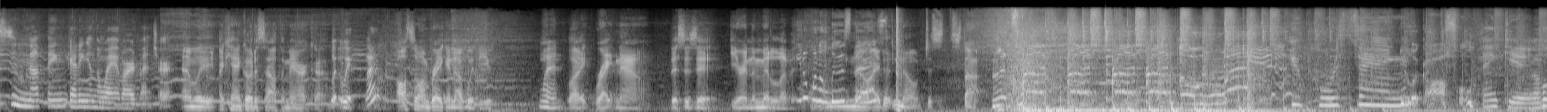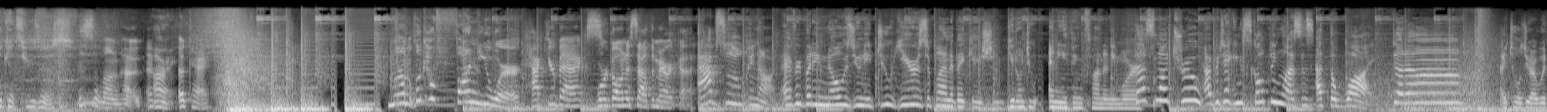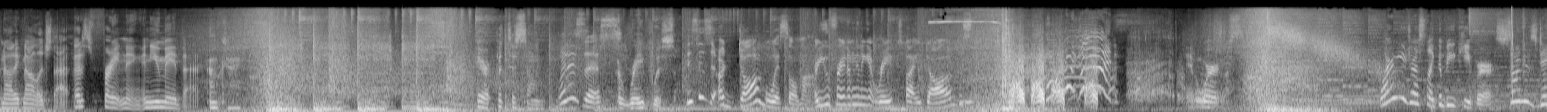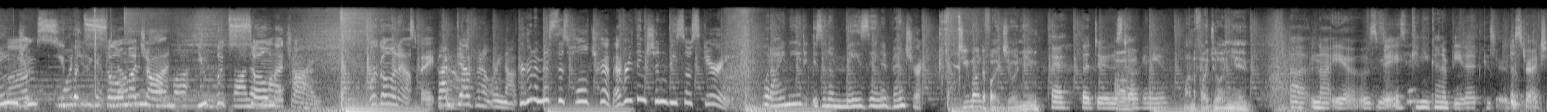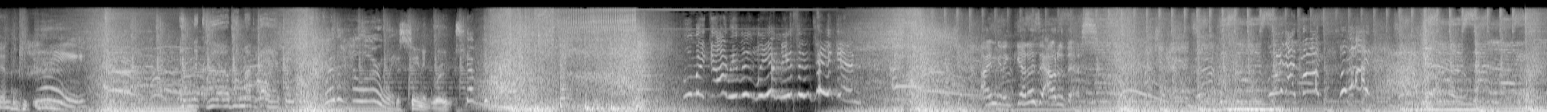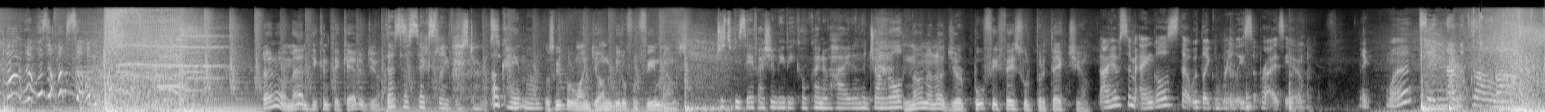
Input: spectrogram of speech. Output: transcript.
There's nothing getting in the way of our adventure. Emily, I can't go to South America. Wait, wait, what? Also, I'm breaking up with you. When? Like right now. This is it. You're in the middle of it. You don't want to lose no, this. No, I don't. No, just stop. You poor thing. You look awful. Thank you. We'll get through this. This is a long hug. All right. Okay. Mom, look how fun you were. Pack your bags. We're going to South America. Absolutely not. Everybody knows you need two years to plan a vacation. You don't do anything fun anymore. That's not true. I've been taking sculpting lessons at the Y. Ta-da! I told you I would not acknowledge that. That is frightening, and you made that. Okay. Here, put this on. What is this? A rape whistle. This is a dog whistle, Mom. Are you afraid I'm gonna get raped by dogs? oh my god! It works. Why are you dressed like a beekeeper? Sun is dangerous. Mom, you want put to get so much on. You put so of my much on. We're going out tonight. I'm definitely not. You're gonna miss this whole trip. Everything shouldn't be so scary. What I need is an amazing adventure. Do you mind if I join you? Hey, that dude is talking to you. Mind if I join you? Uh, not you. It was me. Can you kind of beat it? Because you're a distraction. hey! In the club with my bad baby. Where the hell are we? The scenic route. I'm gonna get us out of this. My god, Mom! Come on! Mom, that was awesome! I don't know, man. He can take care of you. That's how sex slavery starts. Okay, Mom. Those people want young, beautiful females. Just to be safe, I should maybe go kind of hide in the jungle. No, no, no. Your poofy face will protect you. I have some angles that would like really surprise you. Like, what? Sitting on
